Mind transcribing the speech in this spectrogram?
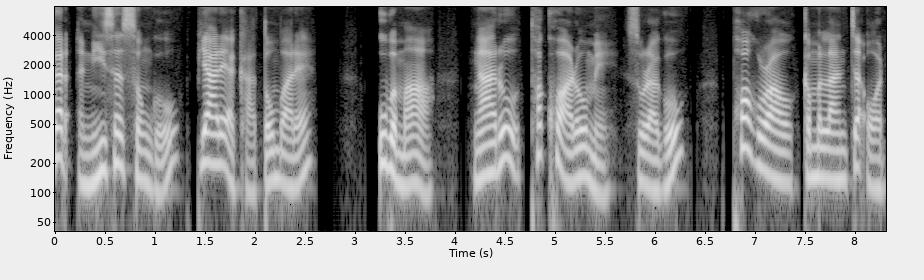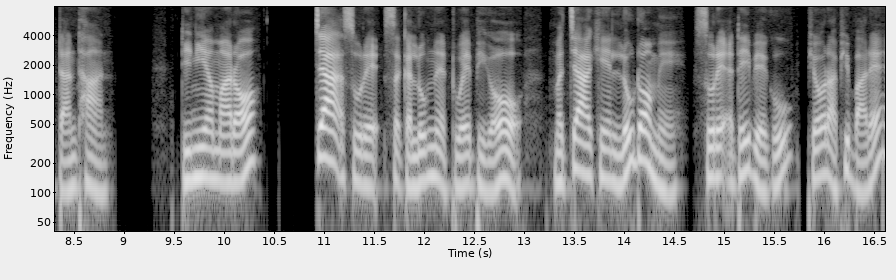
ဂတ်အနည်းဆက်ဆုံးကို ပြတဲ့အခါသုံးပါတယ်ဥပမာငါတို့ထွက်ခွာတော့မယ်ဆိုတာကိုဖော့ဂရောကမလန်ကြအော်တန်ထန်ဒီနေရာမှာတော့ကြဆိုတဲ့စကားလုံးနဲ့တွဲပြီးတော့ မကြခင်လှုပ်တော့မယ်ဆိုတဲ့အတိပ္ပယ်ကိုပြောတာဖြစ်ပါတယ်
